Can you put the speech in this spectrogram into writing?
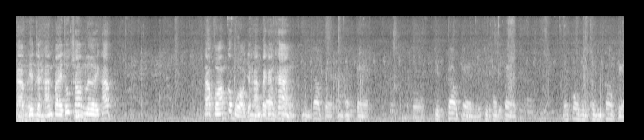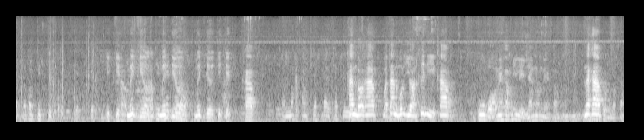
ครับเดี๋ยวจะหันไปทุกช่องเลยครับ ถ้าพร้อมก็บอกจะหันไปข้างหนึ่งเก้าแปดหนึ่งหกแปดเจ็ดเก้าแปดเจ็ดหกแปดแล้วก็วงกลมเก้าแปดแล้วก็เจ็ดเจ็ดเจิตจิตเม็ดเดียวครับเม็ดเดียวเม็ดเดียวเจิตจิตๆครับ ทันเนาะเอาแคปได้แคปเลยท่านบอกครับมาท่านผมย้อนขึ้นอีกครับ ครูบอกนะครับมีเหรียญยังน้ำเนี่ยครับนะครับ คนภาษา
